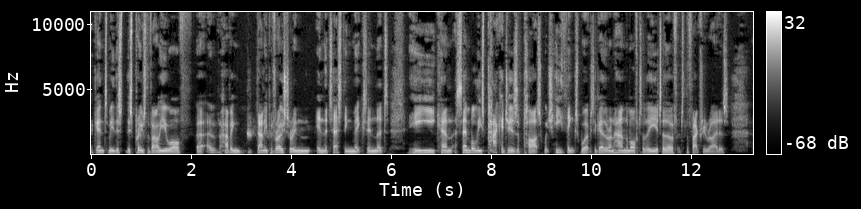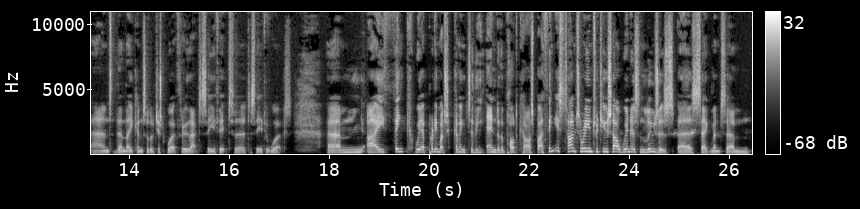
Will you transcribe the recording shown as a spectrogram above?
again, to me, this this proves the value of, uh, of having Dani Pedrosa in in the testing mix. In that he can assemble these packages of parts which he thinks work together and hand them off to the to the to the factory riders, and then they can sort of just work through that to see if it uh, to see if it works. Um, I think we're pretty much coming to the end of the podcast, but I think it's time to reintroduce our winners and losers uh, segment, um,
